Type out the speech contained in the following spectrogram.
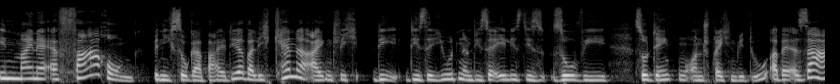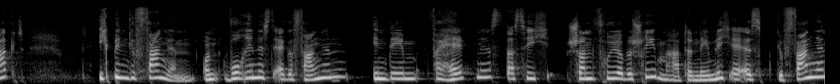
in meiner Erfahrung bin ich sogar bei dir, weil ich kenne eigentlich die, diese Juden und diese Elis, die so wie, so denken und sprechen wie du. Aber er sagt, ich bin gefangen. Und worin ist er gefangen? In dem Verhältnis, das ich schon früher beschrieben hatte, nämlich er ist gefangen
